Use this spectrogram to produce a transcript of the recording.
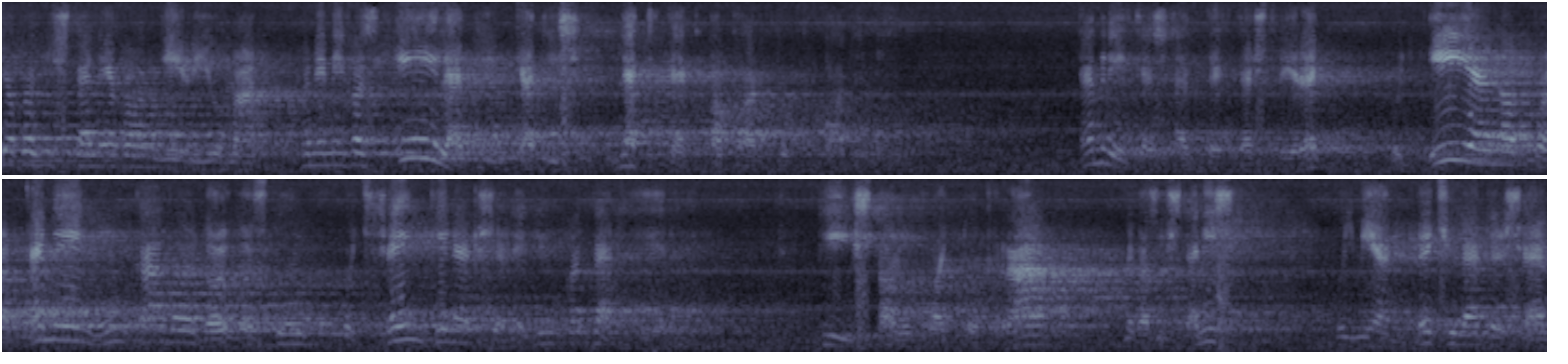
csak az Isten evangéliumát, hanem még az életünket is nektek akartuk Emlékezhettek testvérek, hogy éjjel-nappal kemény munkával dolgoztunk, hogy senkinek se legyünk a terhére. Ti is tanúk vagytok rá, meg az Isten is, hogy milyen becsületesen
